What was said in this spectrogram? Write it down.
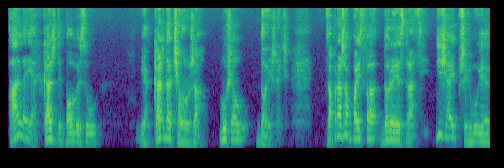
ale jak każdy pomysł, jak każda ciąża, musiał dojrzeć. Zapraszam Państwa do rejestracji. Dzisiaj przyjmuję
